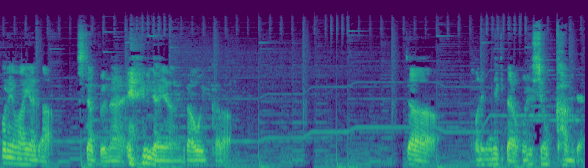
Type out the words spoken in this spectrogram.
これは嫌だ、したくない みたいなのが多いから、じゃあ、これができたらこれしよっか、みたいな。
